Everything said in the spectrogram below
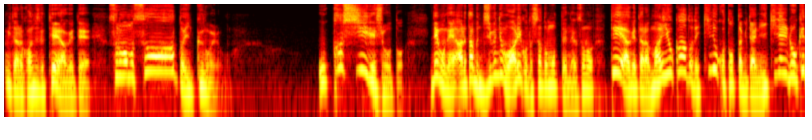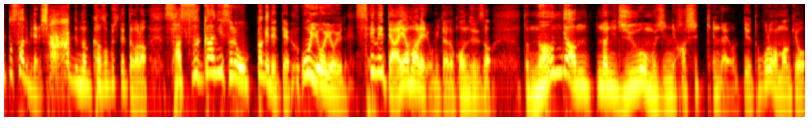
みたいな感じで手挙げて、そのままさーっと行くのよ。おかしいでしょと。でもね、あれ多分自分でも悪いことしたと思ってんだよ。その、手上げたらマリオカートでキノコ取ったみたいにいきなりロケットスタートみたいにシャーってなんか加速してったから、さすがにそれ追っかけてって、おいおいおい、せめて謝れよみたいな感じでさ、なんであんなに縦横無尽に走ってんだよっていうところがまあ今日、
